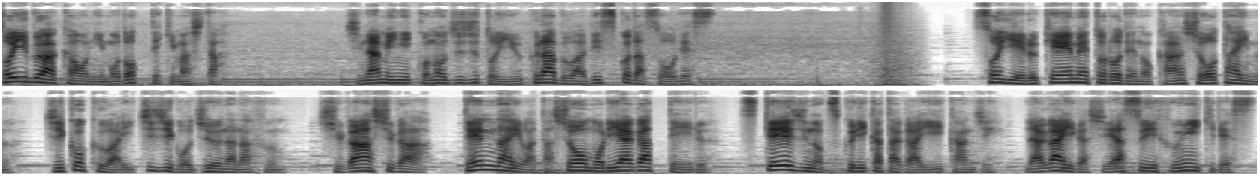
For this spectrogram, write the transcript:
ソイブアカオに戻ってきました。ちなみにこのジュジュというクラブはディスコだそうです。ソイ LK メトロでの鑑賞タイム時刻は1時57分。シュガーシュガー店内は多少盛り上がっている。ステージの作り方がいい感じ。長居がしやすい雰囲気です。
